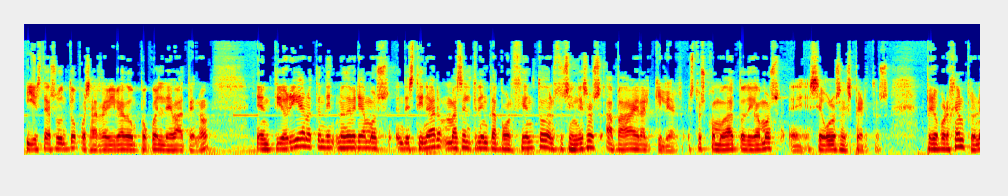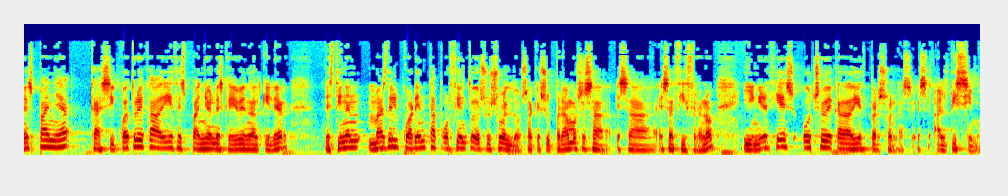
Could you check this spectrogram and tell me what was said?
y este asunto pues ha revivido un poco el debate. ¿no? En teoría no, no deberíamos destinar más del 30% de nuestros ingresos a pagar el alquiler. Esto es como dato, digamos, eh, según los expertos. Pero, por ejemplo, en España, casi 4 de cada 10 españoles que viven en alquiler destinan más del 40% de su sueldo, o sea que superamos esa, esa, esa cifra, ¿no? Y en Grecia es 8 de cada 10 personas, es altísimo.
